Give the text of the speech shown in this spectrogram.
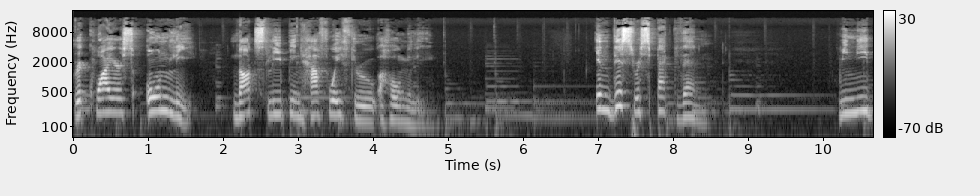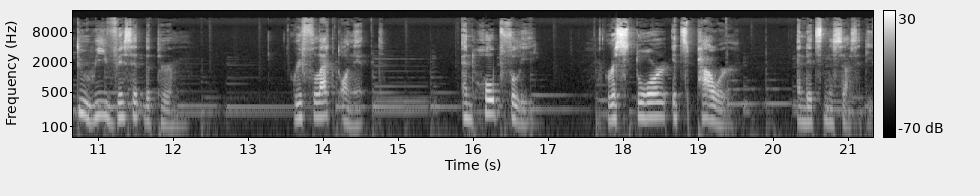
requires only not sleeping halfway through a homily. In this respect, then, we need to revisit the term, reflect on it, and hopefully restore its power and its necessity.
